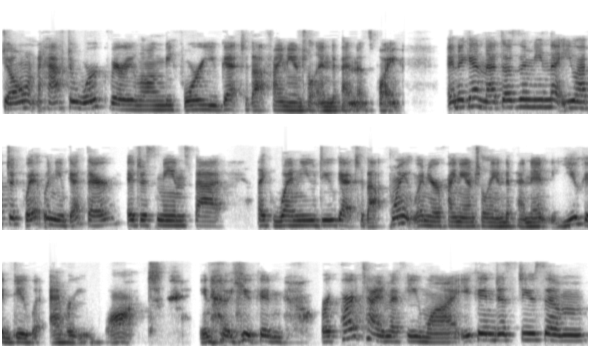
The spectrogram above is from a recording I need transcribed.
don't have to work very long before you get to that financial independence point. And again, that doesn't mean that you have to quit when you get there. It just means that like when you do get to that point when you're financially independent, you can do whatever you want. You know, you can work part time if you want. You can just do some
